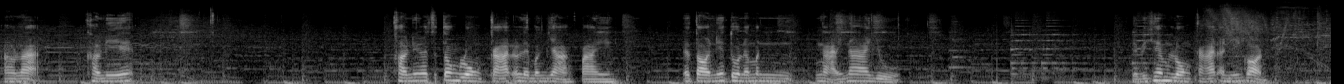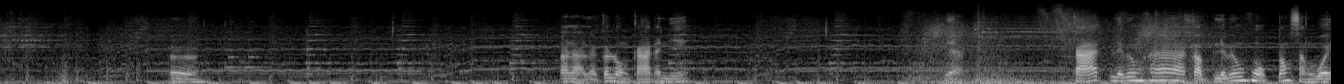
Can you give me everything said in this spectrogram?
เอาละคราวนี้ คราวนี้เราจะต้องลงการ์ดอะไรบางอย่างไป แต่ตอนนี้ตัวนั้นมันหงายหน้าอยู่ เดี๋ยวพี่เข้มลงการ์ดอันนี้ก่อน เออเอาละแล้วก็ลงการ์ดอันนี้ เนี่ยการ์ดเลเวล5กับเลเวล6ต้องสังเวย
